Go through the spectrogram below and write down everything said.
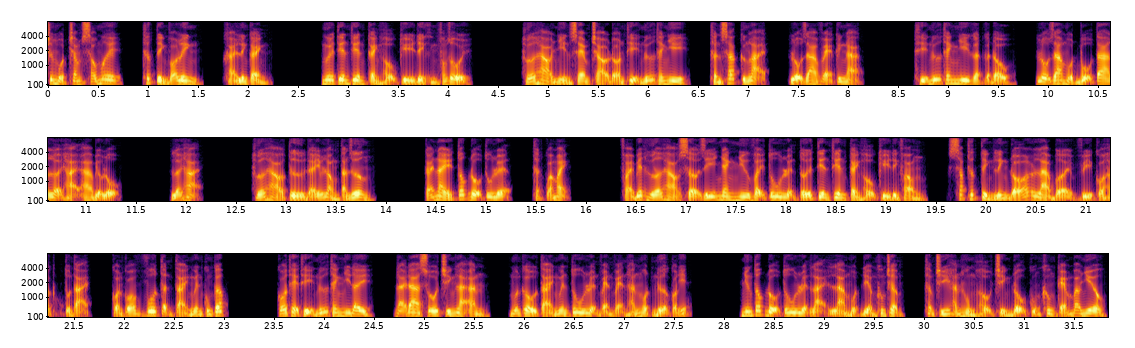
chương một trăm sáu mươi, thức tỉnh võ linh, khải linh cảnh. Ngươi tiên tiên cảnh hậu kỳ đỉnh phong rồi. Hứa hào nhìn xem chào đón thị nữ thanh nhi, thần sắc cứng lại, lộ ra vẻ kinh ngạc. Thị nữ thanh nhi gật gật đầu, lộ ra một bộ ta lợi hại a biểu lộ. Lợi hại? Hứa hào từ đáy lòng tán dương. Cái này tốc độ tu luyện, thật quá mạnh. Phải biết hứa hào sở dĩ nhanh như vậy tu luyện tới tiên tiên cảnh hậu kỳ đình phong, sắp thức tỉnh linh đó là bởi vì có hặc tồn tại, còn có vô tận tài nguyên cung cấp. Có thể thị nữ thanh nhi đây, đại đa số chính là ăn, muốn cầu tài nguyên tu luyện vẹn vẹn hắn một nửa có ít nhưng tốc độ tu luyện lại là một điểm không chậm, thậm chí hắn hùng hậu trình độ cũng không kém bao nhiêu.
